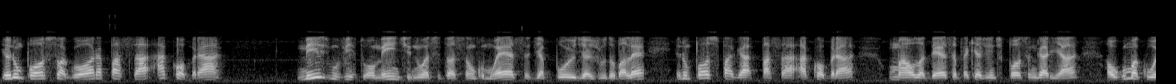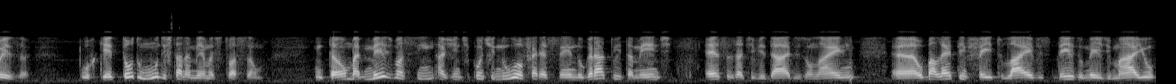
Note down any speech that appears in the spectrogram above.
eu não posso agora passar a cobrar mesmo virtualmente, numa situação como essa, de apoio, de ajuda ao balé, eu não posso pagar, passar a cobrar uma aula dessa para que a gente possa angariar alguma coisa, porque todo mundo está na mesma situação. Então, mas mesmo assim, a gente continua oferecendo gratuitamente essas atividades online. Eh, o balé tem feito lives desde o mês de maio,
